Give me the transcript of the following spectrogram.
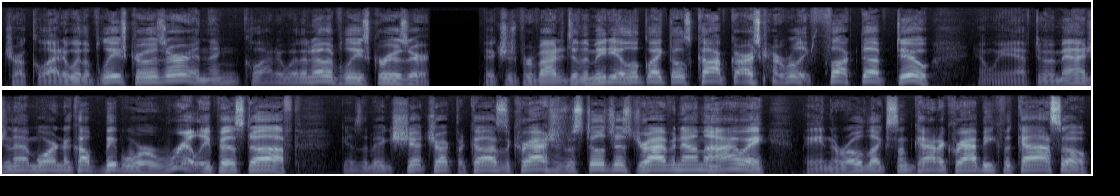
Truck collided with a police cruiser and then collided with another police cruiser. Pictures provided to the media look like those cop cars got really fucked up, too. And we have to imagine that more than a couple people were really pissed off. Because the big shit truck that caused the crashes was still just driving down the highway, painting the road like some kind of crappy Picasso.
